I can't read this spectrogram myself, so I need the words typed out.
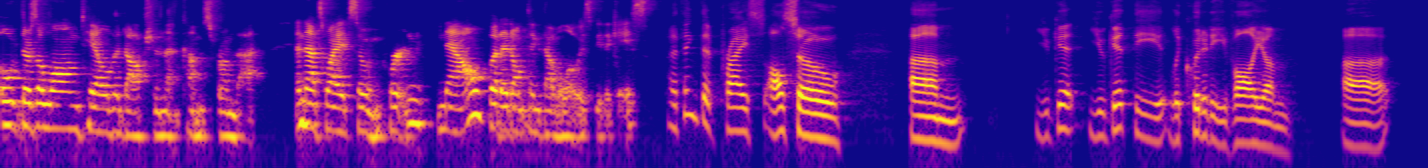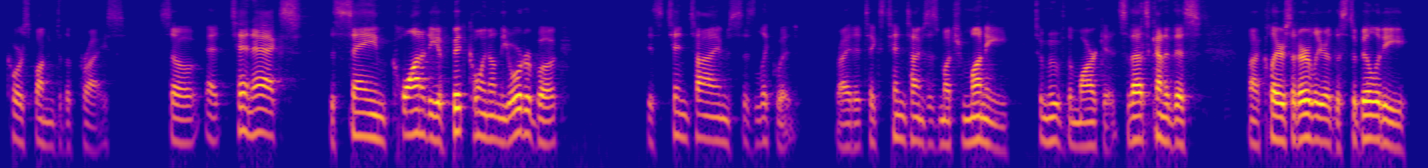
oh, there's a long tail of adoption that comes from that. and that's why it's so important now. But I don't think that will always be the case. I think that price also, um, you get you get the liquidity volume uh, corresponding to the price. So at 10x, the same quantity of Bitcoin on the order book is 10 times as liquid, right? It takes 10 times as much money to move the market. So that's kind of this, uh, Claire said earlier, the stability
